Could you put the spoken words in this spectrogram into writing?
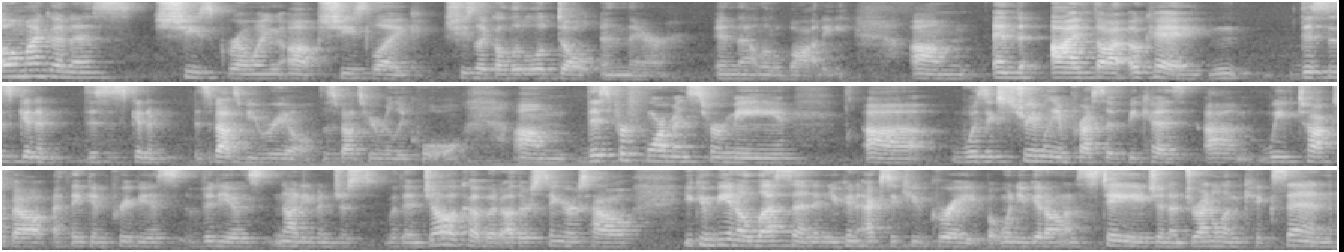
"Oh my goodness, she's growing up. She's like she's like a little adult in there in that little body." Um, and I thought, okay, this is gonna this is gonna it's about to be real. This is about to be really cool. Um, this performance for me uh, was extremely impressive because um, we've talked about i think in previous videos not even just with angelica but other singers how you can be in a lesson and you can execute great but when you get on a stage and adrenaline kicks in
